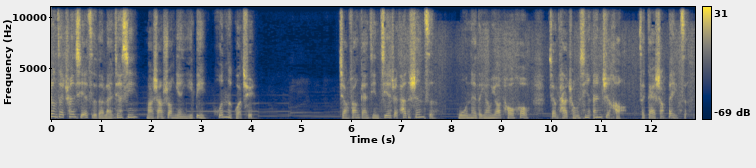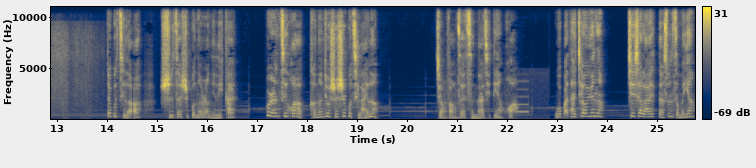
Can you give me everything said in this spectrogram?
正在穿鞋子的蓝嘉欣马上双眼一闭，昏了过去。蒋方赶紧接着他的身子，无奈的摇摇头后，将他重新安置好，再盖上被子。对不起了啊，实在是不能让你离开，不然计划可能就实施不起来了。蒋方再次拿起电话，我把他敲晕了。接下来打算怎么样？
